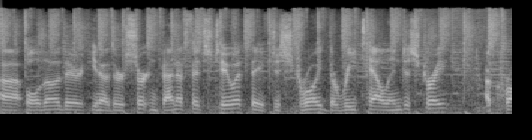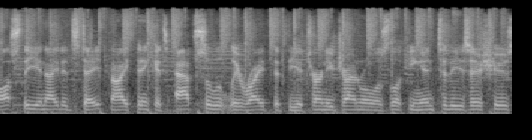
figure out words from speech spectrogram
uh, although there, you know, there are certain benefits to it, they've destroyed the retail industry across the United States. I think it's absolutely right that the Attorney General is looking into these issues.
